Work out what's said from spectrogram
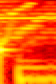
Yeah.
